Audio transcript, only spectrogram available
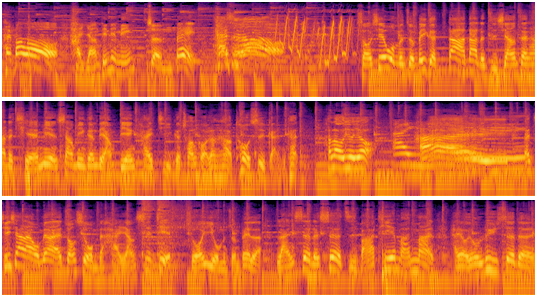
太棒了！海洋点点名，准备开始喽！首先，我们准备一个大大的纸箱，在它的前面、上面跟两边开几个窗口，让它有透视感。你看，Hello，悠悠，嗨，嗨。那接下来我们要来装饰我们的海洋世界，所以我们准备了蓝色的色纸，把它贴满满，还有用绿色的，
